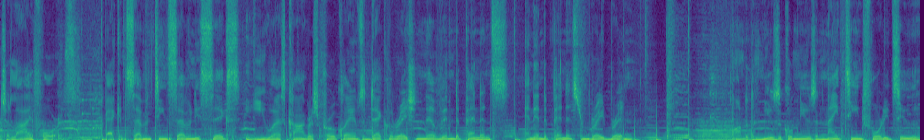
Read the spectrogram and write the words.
July 4th. Back in 1776, U.S. Congress proclaims the Declaration of Independence and independence from Great Britain. Musical news in 1942.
